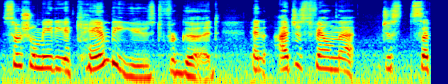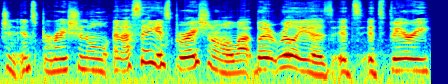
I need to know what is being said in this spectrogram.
social media can be used for good. And I just found that just such an inspirational, and I say inspirational a lot, but it really is. It's, it's very,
